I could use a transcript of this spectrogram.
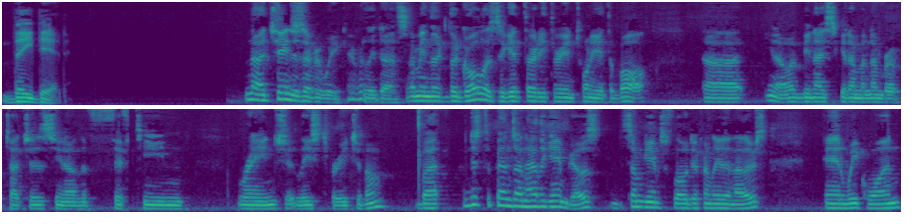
they did. No, it changes every week. It really does. I mean, the, the goal is to get 33 and 20 at the ball. Uh, you know, it'd be nice to get them a number of touches, you know, in the 15 range at least for each of them. But it just depends on how the game goes. Some games flow differently than others. And week one,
